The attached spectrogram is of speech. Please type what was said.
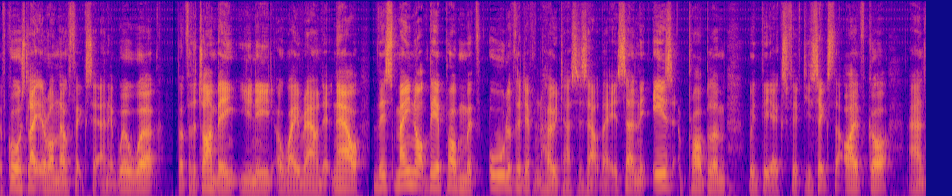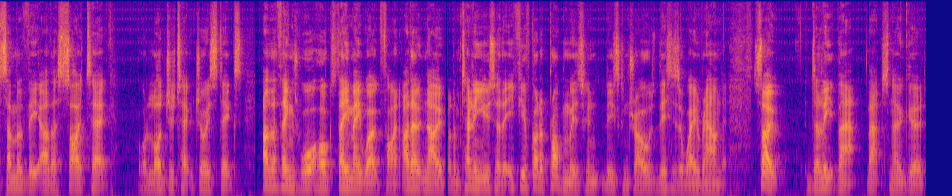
Of course later on they'll fix it and it will work but for the time being you need a way around it. Now this may not be a problem with all of the different HOTASs out there. It certainly is a problem with the X56 that I've got and some of the other Saitek or Logitech joysticks. Other things, Warthogs, they may work fine. I don't know, but I'm telling you so that if you've got a problem with these controls, this is a way around it. So delete that. That's no good.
